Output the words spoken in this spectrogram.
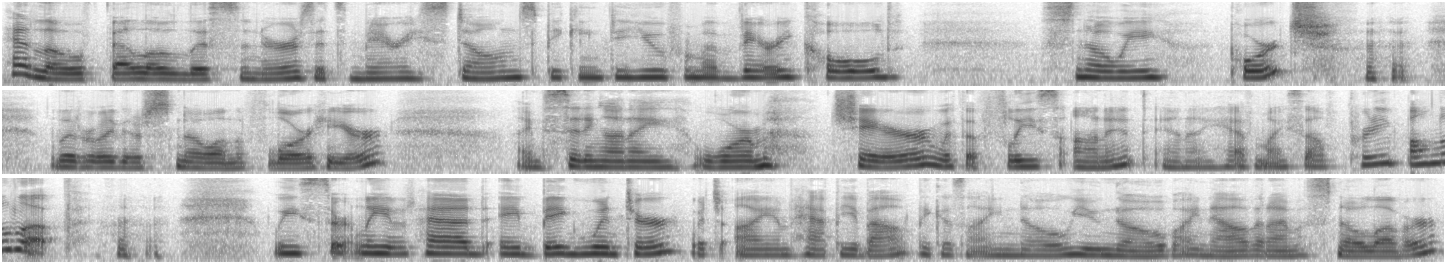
Hello, fellow listeners. It's Mary Stone speaking to you from a very cold, snowy porch. Literally, there's snow on the floor here. I'm sitting on a warm chair with a fleece on it, and I have myself pretty bundled up. we certainly have had a big winter, which I am happy about because I know you know by now that I'm a snow lover,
